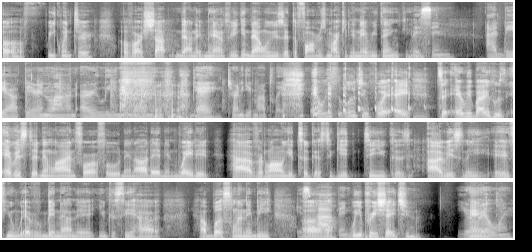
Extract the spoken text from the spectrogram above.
a frequenter of our shop down at Bam's Vegan, down when we was at the farmers market and everything. And Listen, I'd be out there in line early in the morning, okay, trying to get my plate. and we salute you for it. Hey, to everybody who's ever stood in line for our food and all that and waited however long it took us to get to you, because obviously, if you ever been down there, you can see how how bustling it be. It's Uh, popping. we appreciate you. You're a real one.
